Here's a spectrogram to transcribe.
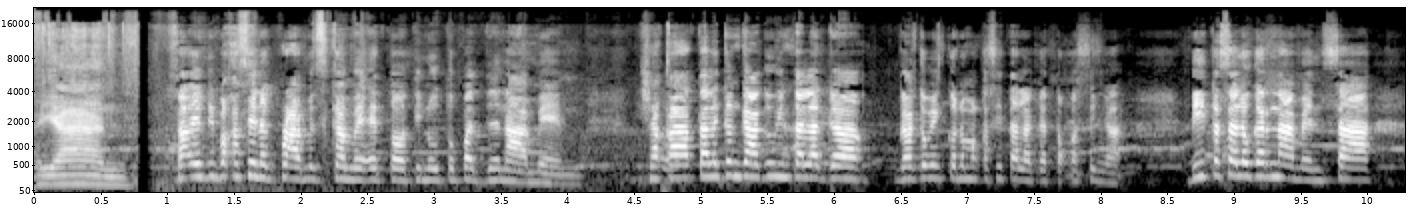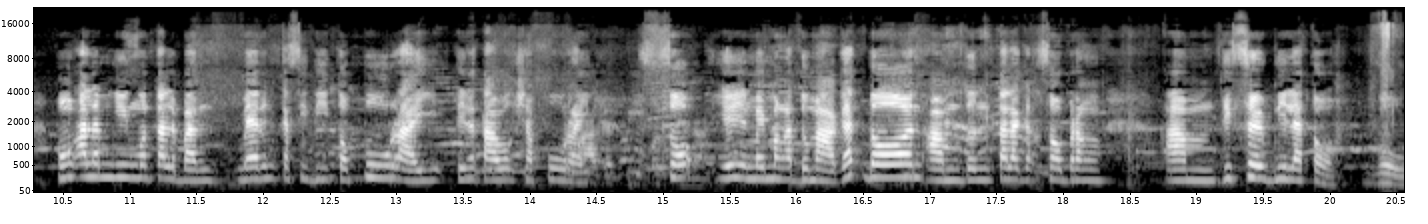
Ayan. Sa di ba kasi nag-promise kami, ito, tinutupad na namin. Tsaka talagang gagawin talaga, gagawin ko naman kasi talaga to kasi nga, dito sa lugar namin, sa, kung alam niyo yung Montalban, meron kasi dito puray, tinatawag siya puray. So, yun, may mga dumagat doon, um, doon talaga sobrang um, deserve nila to. Go.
